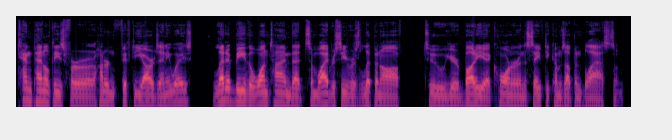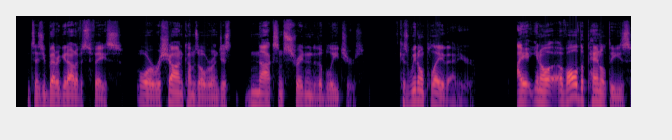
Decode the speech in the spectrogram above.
10 penalties for 150 yards, anyways, let it be the one time that some wide receivers lipping off to your buddy at corner and the safety comes up and blasts him and says, You better get out of his face. Or Rashan comes over and just knocks him straight into the bleachers. Because we don't play that here. I, you know, of all the penalties,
